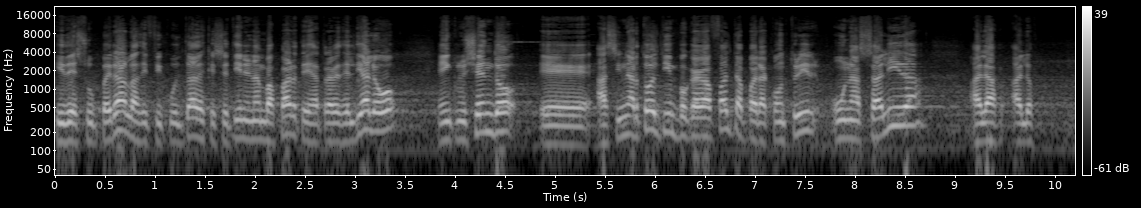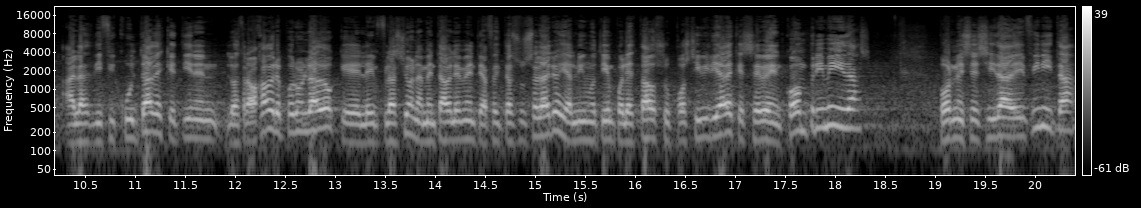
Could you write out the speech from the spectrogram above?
y de superar las dificultades que se tienen en ambas partes a través del diálogo e incluyendo eh, asignar todo el tiempo que haga falta para construir una salida a, a los a las dificultades que tienen los trabajadores, por un lado, que la inflación lamentablemente afecta a sus salarios y al mismo tiempo el Estado sus posibilidades que se ven comprimidas por necesidades infinitas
